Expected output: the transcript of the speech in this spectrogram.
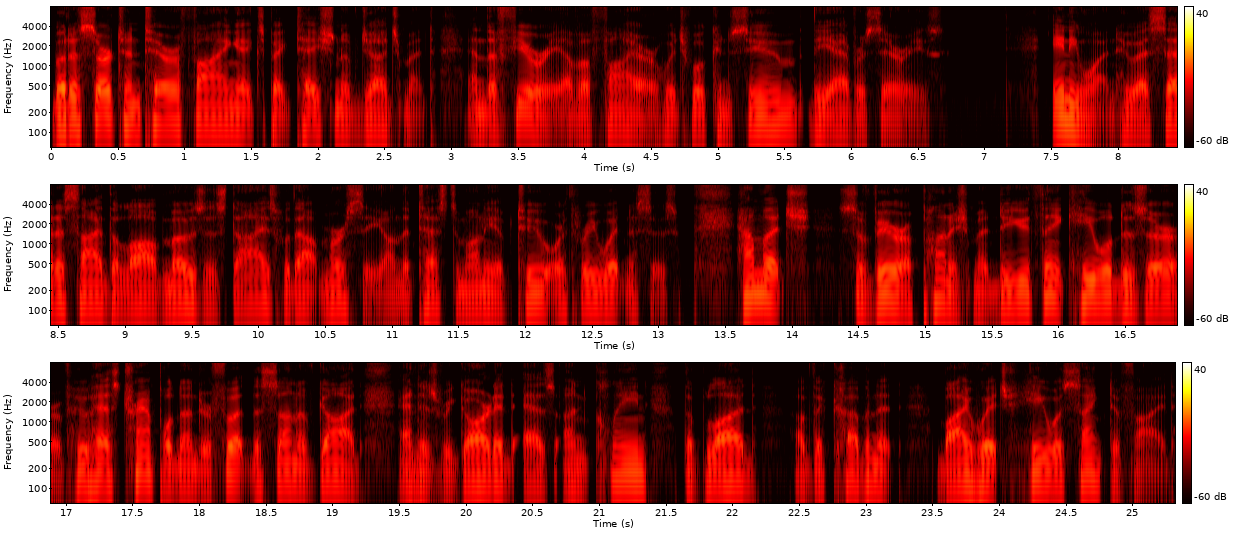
but a certain terrifying expectation of judgment and the fury of a fire which will consume the adversaries. Anyone who has set aside the law of Moses dies without mercy on the testimony of two or three witnesses. How much severe a punishment do you think he will deserve who has trampled under foot the Son of God and has regarded as unclean the blood of the covenant by which he was sanctified,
